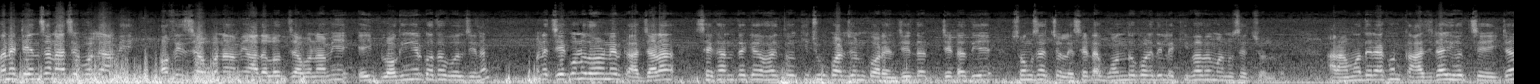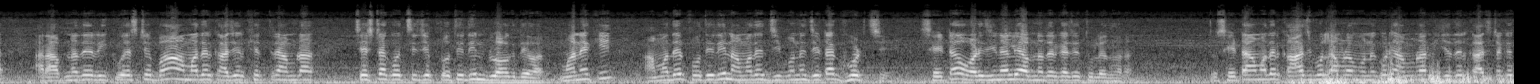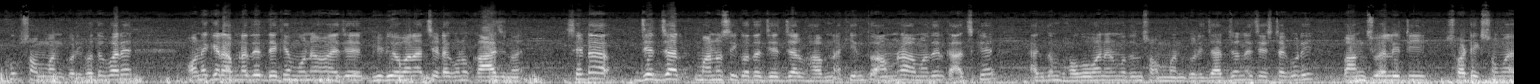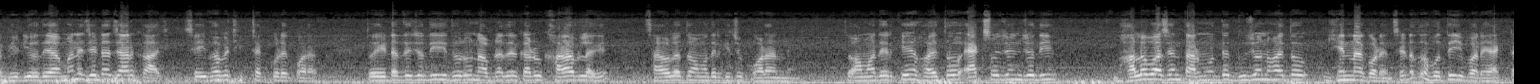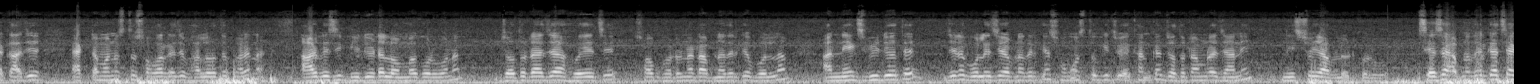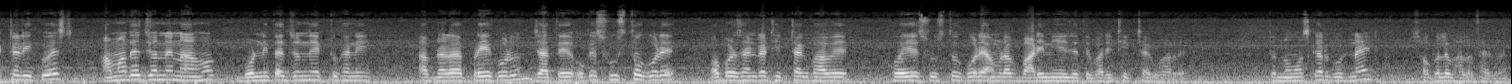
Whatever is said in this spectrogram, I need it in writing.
মানে টেনশন আছে বলে আমি অফিস যাব না, আমি আদালত যাব না, আমি এই ব্লগিংয়ের কথা বলছি না। মানে যে কোনো ধরনের কাজ, যারা সেখান থেকে হয়তো কিছু উপার্জন করেন, যেটা যেটা দিয়ে সংসার চলে, সেটা বন্ধ করে দিলে কীভাবে মানুষের চলবে? আর আমাদের এখন কাজটাই হচ্ছে এইটা, আর আপনাদের রিকোয়েস্টে বা আমাদের কাজের ক্ষেত্রে আমরা চেষ্টা করছি যে প্রতিদিন ব্লগ দেওয়ার। মানে কি? আমাদের প্রতিদিন আমাদের জীবনে যেটা ঘটছে, সেটা অরিজিনালি আপনাদের কাছে তুলে ধরা। তো সেটা আমাদের কাজ বলে আমরা মনে করি, আমরা নিজেদের কাজটাকে খুব সম্মান করি। হতে পারে অনেকের আপনাদের দেখে মনে হয় যে ভিডিও বানাচ্ছে, এটা কোনো কাজ নয়। সেটা যে যার মানসিকতা, যে যার ভাবনা, কিন্তু আমরা আমাদের কাজকে একদম ভগবানের মতন সম্মান করি। যার জন্য চেষ্টা করি পাংচুয়ালিটি সঠিক সময়ে ভিডিও দেওয়া মানে যেটা যার কাজ, সেইভাবে ঠিকঠাক করে করার। তো এটাতে যদি ধরুন আপনাদের কারোর খারাপ লাগে, তাহলে তো আমাদের কিছু করার নেই। তো আমাদেরকে হয়তো একশো জন যদি ভালোবাসেন, তার মধ্যে দুজন হয়তো ঘেন্না করেন, সেটা তো হতেই পারে। একটা কাজে, একটা মানুষ তো সবার কাছে ভালো হতে পারে না। আর বেশি ভিডিওটা লম্বা করব না। যতটা যা হয়েছে, সব ঘটনাটা আপনাদেরকে বললাম। আর নেক্সট ভিডিওতে যেটা বলেছি আপনাদেরকে, সমস্ত কিছু এখানকার যতটা আমরা জানি, নিশ্চয়ই আপলোড করব। শেষে আপনাদের কাছে একটা রিকোয়েস্ট আমাদের জন্য না হোক, বর্ণিতার জন্য একটুখানি আপনারা প্রে করুন, যাতে ওকে সুস্থ করে অপারেশানটা ঠিকঠাকভাবে হয়ে সুস্থ করে আমরা বাড়ি নিয়ে যেতে পারি ঠিকঠাকভাবে। তো নমস্কার, গুড নাইট, সকলে ভালো থাকবেন।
